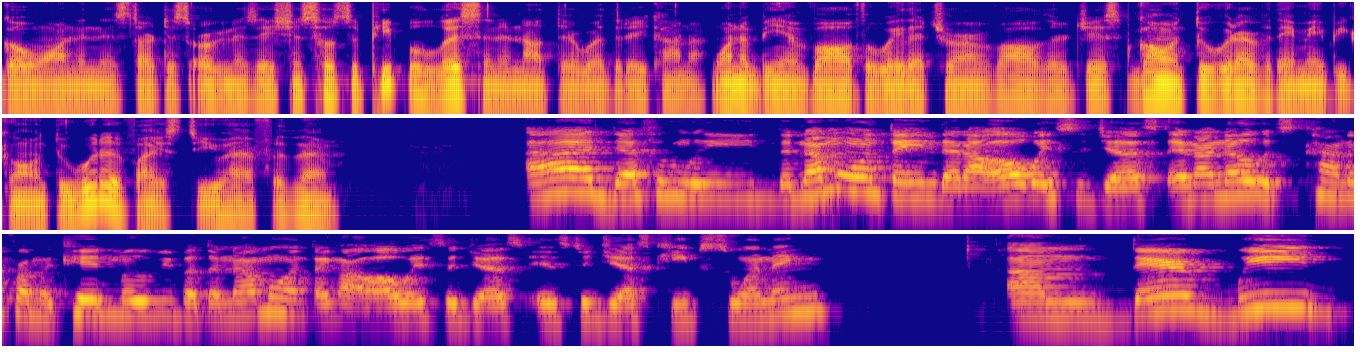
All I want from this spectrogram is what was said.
go on and then start this organization. So to people listening out there, whether they kind of want to be involved the way that you're involved or just going through whatever they may be going through, what advice do you have for them? I definitely the number one thing that I always suggest, and I know it's kind of from a kid movie, but the number one thing I always suggest is to just keep swimming. Um, there we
